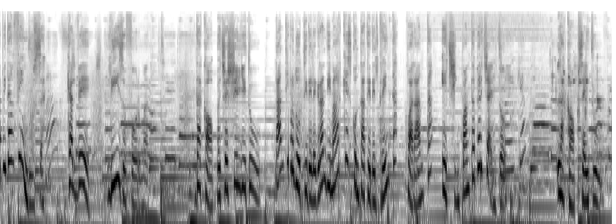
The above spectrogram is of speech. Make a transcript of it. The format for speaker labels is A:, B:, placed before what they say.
A: Capitan Findus, Calvé, l'Isoform. Da Coop c'è scegli tu. Tanti prodotti delle grandi marche scontate del 30, 40 e 50%. La Coop sei tu.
